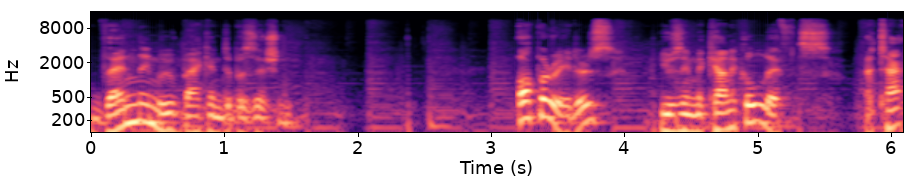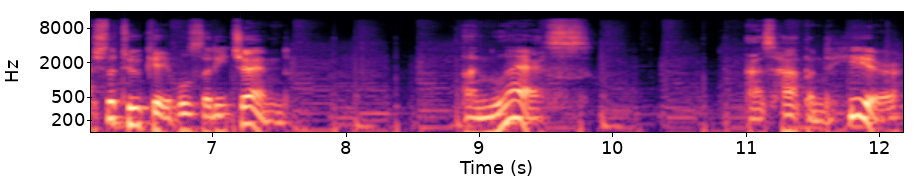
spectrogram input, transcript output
Then they move back into position. Operators, using mechanical lifts, attach the two cables at each end. Unless, as happened here,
